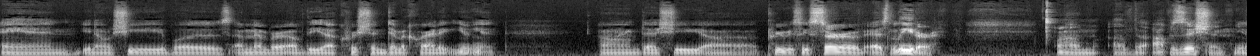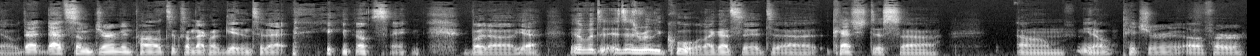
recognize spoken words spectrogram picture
and you know, she was a member of the uh, Christian Democratic Union. Um, that she uh, previously served as leader um, of the opposition. You know that that's some German politics. I'm not going to get into that. you know what I'm saying? But uh, yeah, it was it's just really cool. Like I said, to uh, catch this uh, um, you know picture of her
